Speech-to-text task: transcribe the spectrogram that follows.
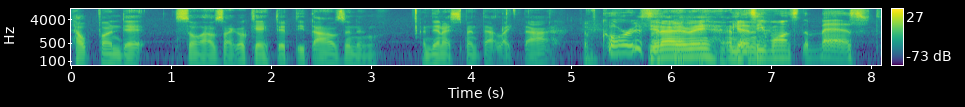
help fund it. So I was like, okay, fifty thousand, and and then I spent that like that. Of course. You know what I mean? And Because then he wants the best.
